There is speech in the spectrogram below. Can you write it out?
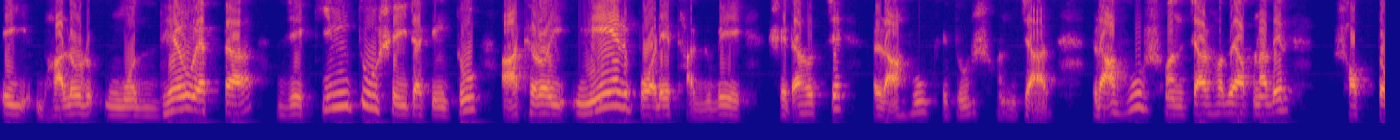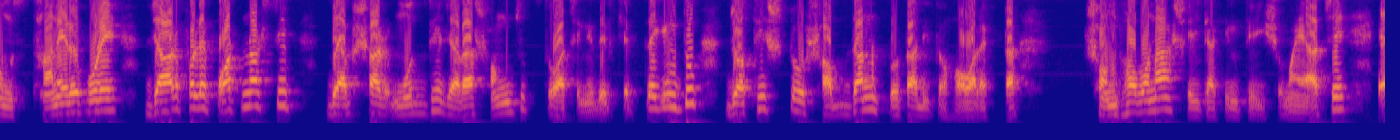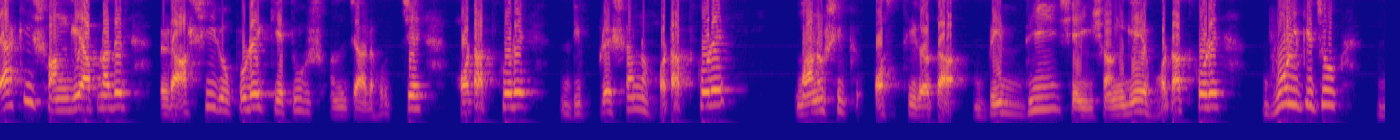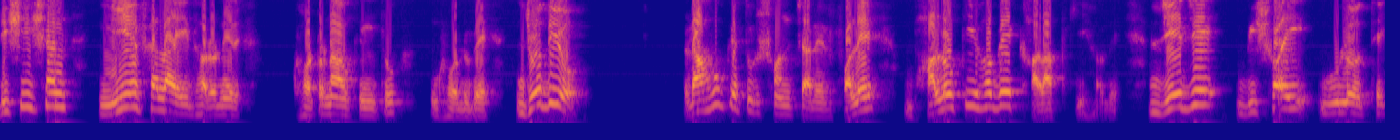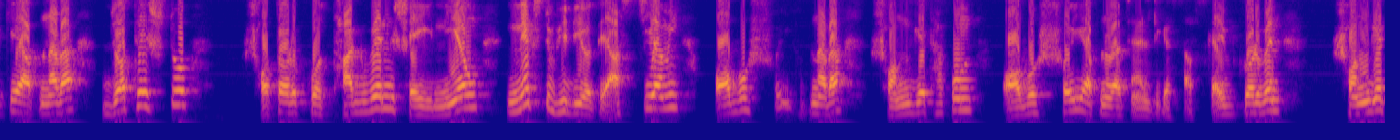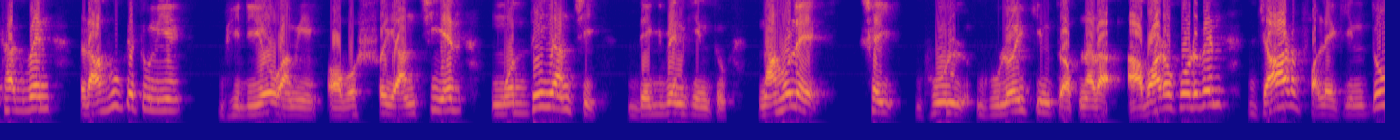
এই ভালোর মধ্যেও একটা যে কিন্তু সেইটা কিন্তু আঠেরোই মের পরে থাকবে সেটা হচ্ছে রাহু কেতুর সঞ্চার। রাহুর সঞ্চার হবে আপনাদের সপ্তম স্থানের ওপরে, যার ফলে পার্টনারশিপ ব্যবসার মধ্যে যারা সংযুক্ত আছেন, এদের ক্ষেত্রে কিন্তু যথেষ্ট সাবধান প্রতারিত হওয়ার একটা সম্ভাবনা সেইটা কিন্তু এই সময় আছে। একই সঙ্গে আপনাদের রাশির ওপরে কেতুর সঞ্চার হচ্ছে, হঠাৎ করে ডিপ্রেশন হঠাৎ করে মানসিক অস্থিরতা বৃদ্ধি সেই সঙ্গে হঠাৎ করে ভুল কিছু ডিসিশন নিয়ে ফেলা এই ধরনের ঘটনাও কিন্তু ঘটবে। যদিও রাহু কেতুর সঞ্চারের ফলে ভালো কি হবে, খারাপ কি হবে? যে যে বিষয়গুলো থেকে আপনারা যথেষ্ট সতর্ক থাকবেন সেই নিয়েও নেক্সট ভিডিওতে আসছি আমি। অবশ্যই আপনারা সঙ্গে থাকুন। অবশ্যই আপনারা চ্যানেলটিকে সাবস্ক্রাইব করবেন, সঙ্গে থাকবেন রাহু কেতু নিয়ে ভিডিও আমি অবশ্যই আনছি, এর মধ্যেই আনছি, দেখবেন কিন্তু। না হলে সেই ভুলগুলোই কিন্তু আপনারা আবারও করবেন, যার ফলে কিন্তু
